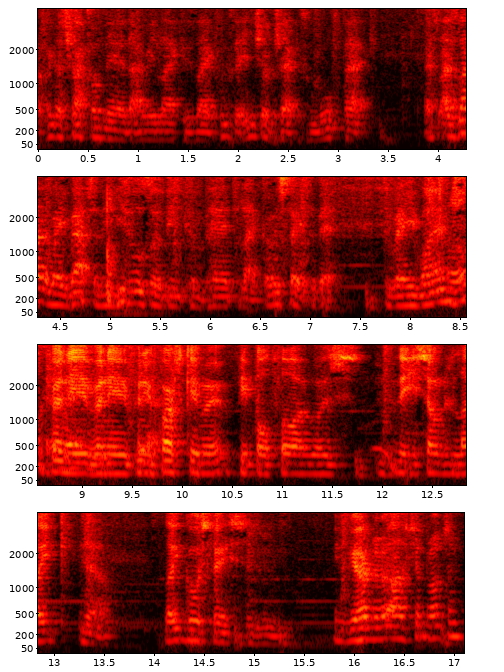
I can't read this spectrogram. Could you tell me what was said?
I think a track on there that I really like is like I think it's the intro track, it's Wolfpack. I just, I just like the way he raps, I and he's also been compared to like Ghostface a bit. The way he rhymes. When he when he when Yeah. he first came out, people thought it was that he sounded like Yeah. like Ghostface. Have you heard of Action Bronson?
